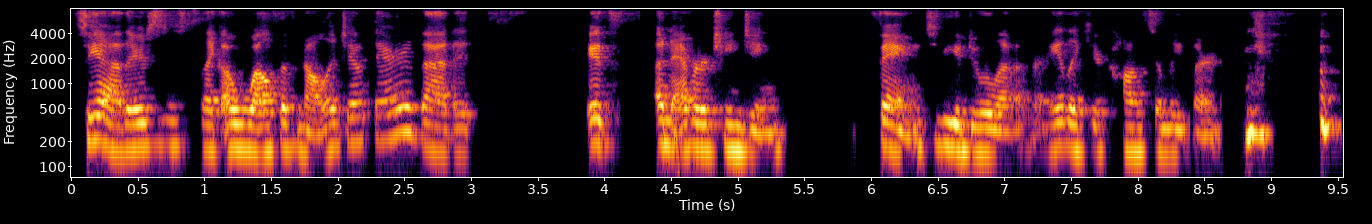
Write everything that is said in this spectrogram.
so yeah, there's just like a wealth of knowledge out there that it's it's an ever changing thing to be a doula, right? Like you're constantly learning.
